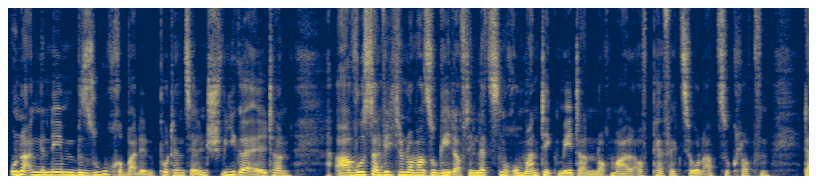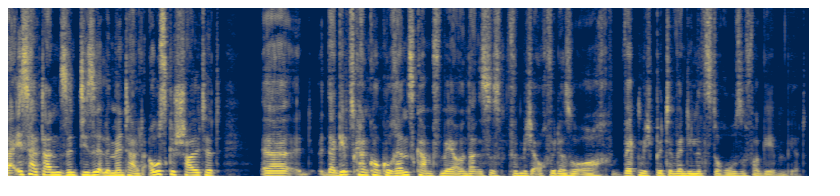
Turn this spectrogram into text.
unangenehmen Besuche bei den potenziellen Schwiegereltern, äh, wo es dann wirklich nur noch mal so geht, auf den letzten Romantikmetern noch mal auf Perfektion abzuklopfen. Da ist halt dann, sind diese Elemente halt ausgeschaltet. Äh, da gibt's keinen Konkurrenzkampf mehr und dann ist es für mich auch wieder so, oh, weck mich bitte, wenn die letzte Rose vergeben wird.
